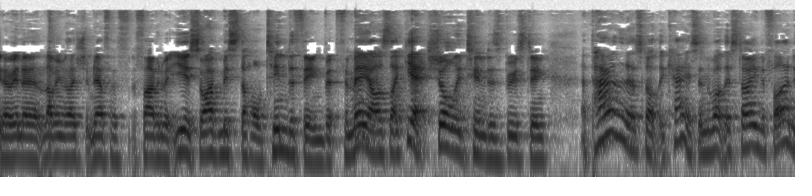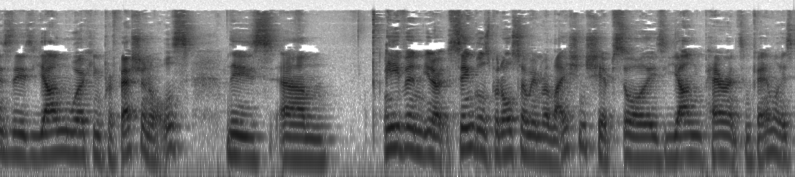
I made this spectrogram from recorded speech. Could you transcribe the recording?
you know, in a loving relationship now for five and a bit years, so I've missed the whole Tinder thing. But for me, I was like, yeah, surely Tinder's boosting. Apparently, that's not the case, and what they're starting to find is these young working professionals, these um, even you know singles, but also in relationships or these young parents and families,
